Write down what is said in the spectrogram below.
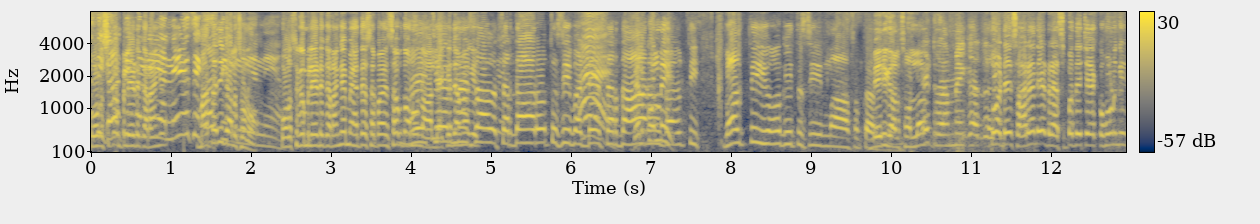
ਪੁਲਿਸ ਕੰਪਲੇਂਟ ਕਰਾਂਗੇ। ਅਸੀਂ ਮਾਤਾ ਜੀ ਗੱਲ ਸੁਣੋ। ਪੁਲਿਸ ਕੰਪਲੇਂਟ ਕਰਾਂਗੇ ਮੈਂ ਤੇ ਸਰਪੰਚ ਸਾਹਿਬ ਤੁਹਾਨੂੰ ਨਾਲ ਲੈ ਕੇ ਜਾਵਾਂਗੇ। ਸਾਹਿਬ ਸਰਦਾਰ ਹੋ ਤੁਸੀਂ ਵੱਡੇ ਸਰਦਾਰ ਹੋ। ਗਲਤੀ ਗਲਤੀ ਹੋ ਗਈ ਤੁਸੀਂ ਮਾਫ ਕਰ ਮੇਰੀ ਗੱਲ ਸੁਣ ਲਓ। ਇਹ ਡਰਾਮੇ ਕਰਦਾ ਤੁਹਾਡੇ ਸਾਰਿਆਂ ਦੇ ਐਡਰੈਸ ਪਤੇ ਚੈੱਕ ਹੋਣਗੇ।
